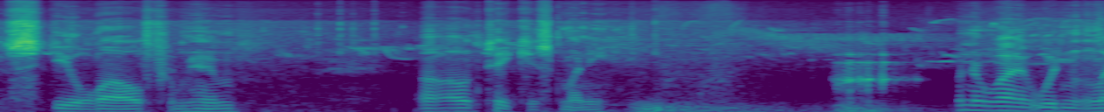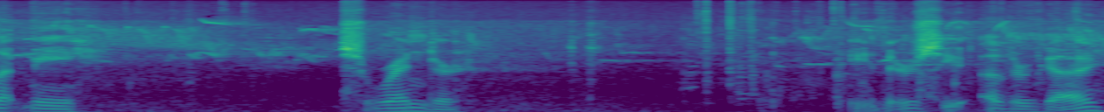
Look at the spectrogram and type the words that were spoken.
Yeah, steal all from him. I'll take his money. Wonder why it wouldn't let me surrender. Hey, there's the other guy.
